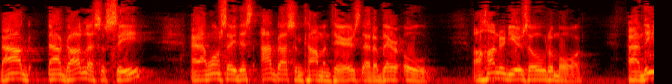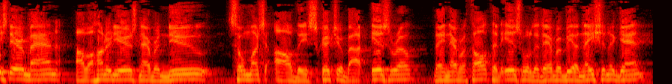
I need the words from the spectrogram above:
Now, now God lets us see, and I want to say this, I've got some commentaries that are very old, a hundred years old or more, and these dear men of a hundred years never knew so much of the scripture about Israel. They never thought that Israel would ever be a nation again.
